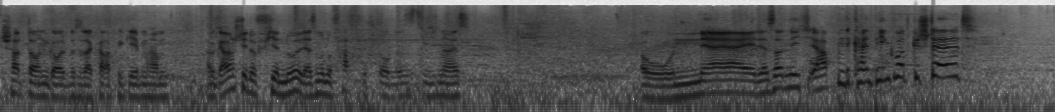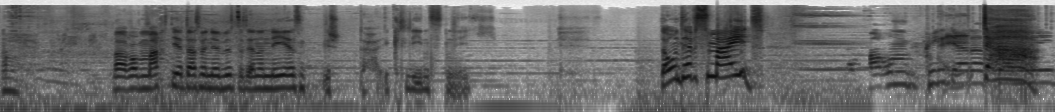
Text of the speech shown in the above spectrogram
Shutdown-Gold, was sie da gerade abgegeben haben. Aber Garen steht auf 4-0, der ist immer nur fast gestorben, das ist ziemlich nice. Oh nein, das hat nicht... Ihr habt kein Pinkwort gestellt? Oh. Warum macht ihr das, wenn ihr wisst, dass er in der Nähe ist? Ach, ihr cleanst nicht. Don't have smite! Warum pinkt er das denn nicht?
